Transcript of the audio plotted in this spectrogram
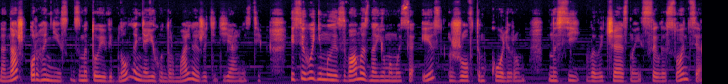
на наш організм з метою відновлення його нормальної життєдіяльності. І сьогодні ми з вами знайомимося із жовтим кольором, носій величезної сили сонця,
